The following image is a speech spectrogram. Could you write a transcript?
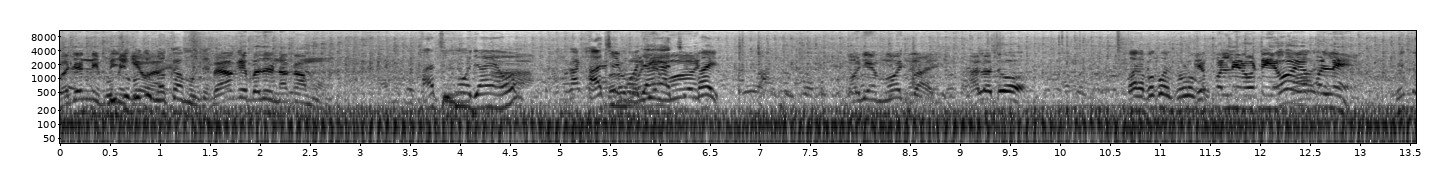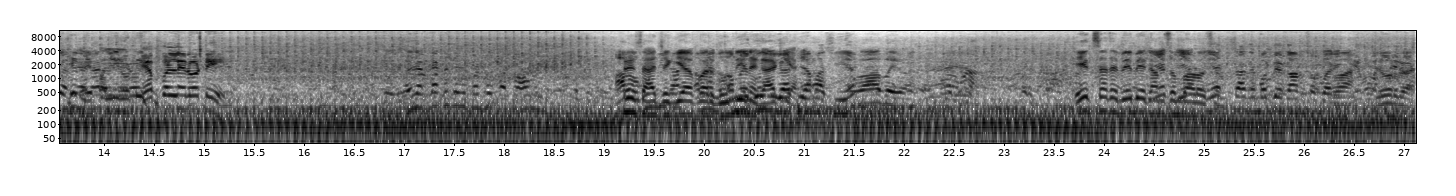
ભજનની ભૂમિ બધું નકામું છે. બાકી બધું નકામું. સાચી મોજ આયા હો. સાચી મોજ આયા છે ભાઈ. મોજે મોજ ભાઈ. હાલો તો. મારા ભગવાન થોડો એપલની રોટી હો એપલની. વેપારની રોટી. એપલની રોટી. ફ્રેન્ડ્સ, આ જગ્યા પર ગુંદી ને ગાંઠિયા વાહ ભાઈ વાહ. એક સાથે બે બે કામ સંભાળો છો. સાથે બબે કામ સંભાળો જોરદાર.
